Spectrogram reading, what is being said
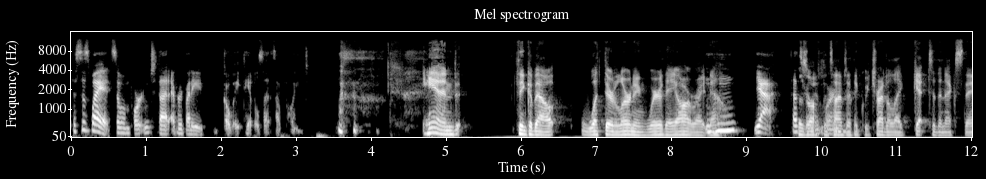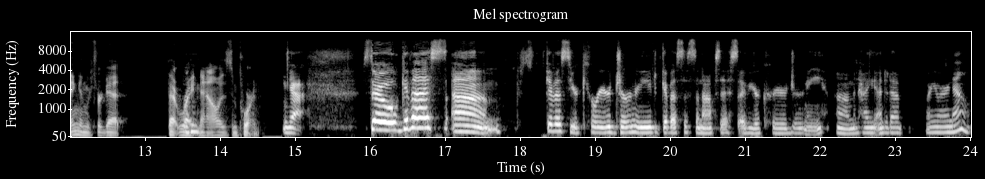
this is why it's so important that everybody go wait tables at some point And think about what they're learning where they are right now. Mhm. yeah that's Because really oftentimes important. I think we try to like get to the next thing and we forget that right Mhm. now is important. yeah so give us um give us your career journey give us a synopsis of your career journey um, and how you ended up where you are now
